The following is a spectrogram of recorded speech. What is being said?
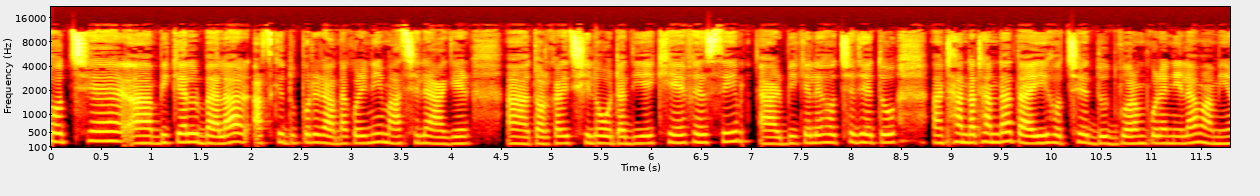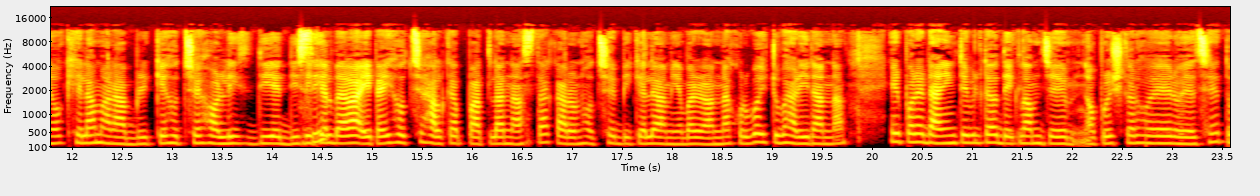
হচ্ছে বিকেল বেলা আজকে দুপুরে রান্না করিনি মা ছেলে আগের আহ তরকারি ছিল ওটা দিয়ে খেয়ে ফেলছি। আর বিকেলে হচ্ছে যেহেতু ঠান্ডা ঠান্ডা তাই হচ্ছে দুধ গরম করে নিলাম আমিও খেলাম। আর আব্রিককে হচ্ছে হরলিক্স দিয়ে দিছি। বিকেল বেলা এটাই হচ্ছে হালকা পাতলা নাস্তা কারণ হচ্ছে বিকেলে আমি আবার রান্না করব, একটু ভারী রান্না। এরপরে ডাইনিং টেবিলটাও দেখলাম যে অপরিষ্কার হয়ে রয়েছে, তো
